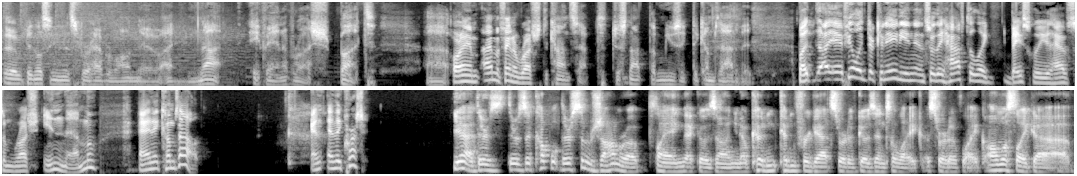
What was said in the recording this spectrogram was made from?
who have been listening to this for however long know, I am not a fan of Rush, but uh, or I am I'm a fan of Rush the concept, just not the music that comes out of it. But I, I feel like they're Canadian, and so they have to like basically have some Rush in them, and it comes out, and and they crush it. Yeah, there's there's a couple there's some genre playing that goes on. You know, couldn't couldn't forget sort of goes into like a sort of like almost like a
